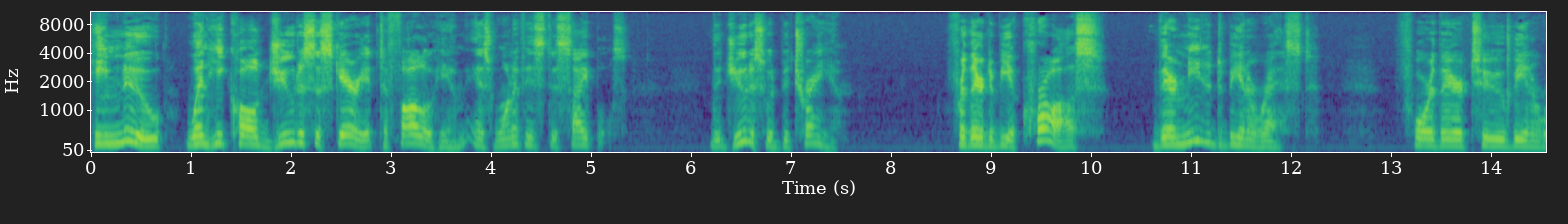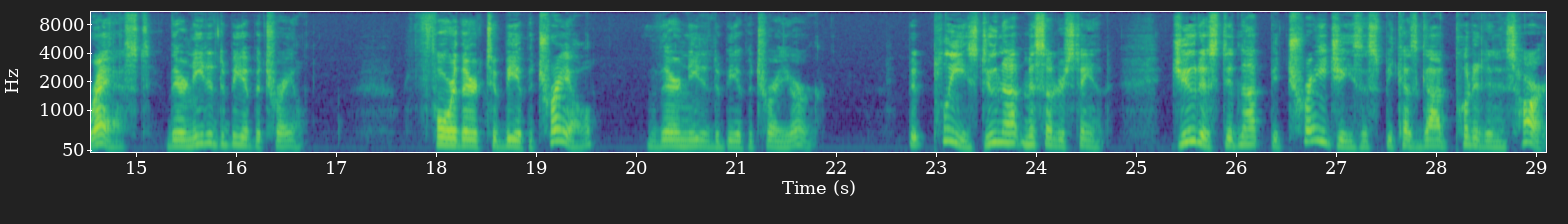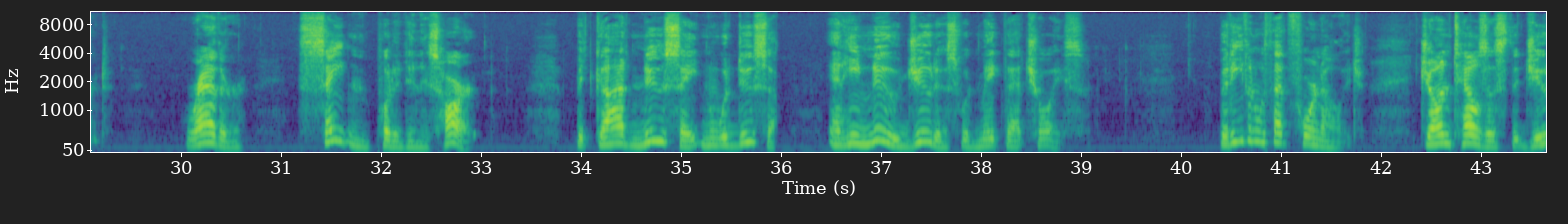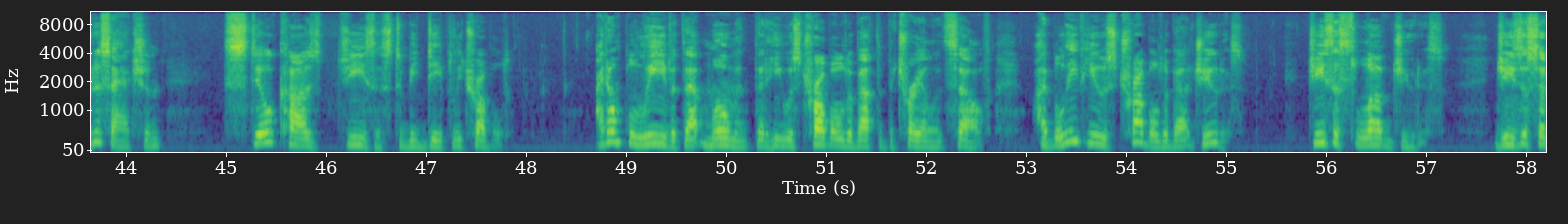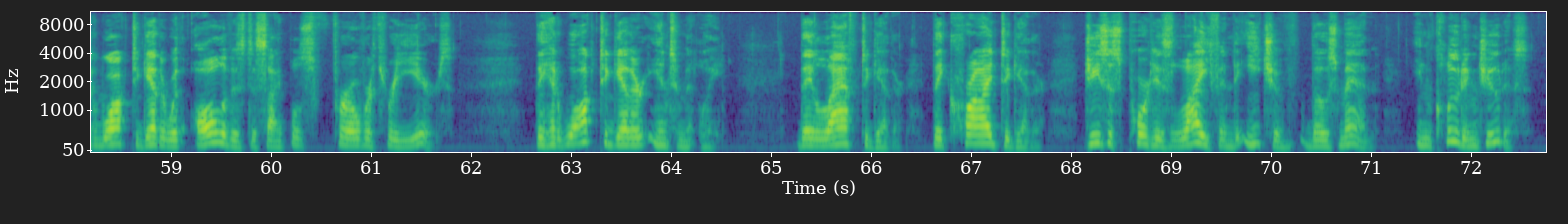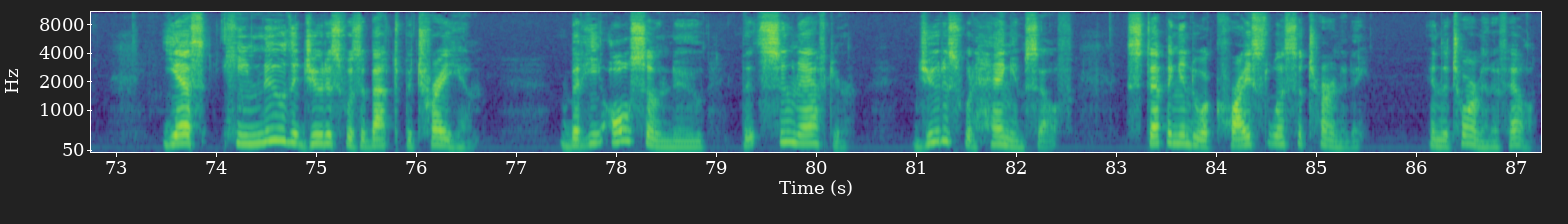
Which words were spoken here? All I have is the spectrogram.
He knew when he called Judas Iscariot to follow him as one of his disciples that Judas would betray him. For there to be a cross, there needed to be an arrest. For there to be an arrest, there needed to be a betrayal. For there to be a betrayal, there needed to be a betrayer. But please do not misunderstand. Judas did not betray Jesus because God put it in his heart. Rather, Satan put it in his heart. But God knew Satan would do so, and he knew Judas would make that choice. But even with that foreknowledge, John tells us that Judas' action still caused Jesus to be deeply troubled. I don't believe at that moment that he was troubled about the betrayal itself. I believe he was troubled about Judas. Jesus loved Judas. Jesus had walked together with all of his disciples for over three years. They had walked together intimately. They laughed together. They cried together. Jesus poured his life into each of those men, including Judas. Yes, he knew that Judas was about to betray him, but he also knew that soon after, Judas would hang himself, stepping into a Christless eternity in the torment of hell.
